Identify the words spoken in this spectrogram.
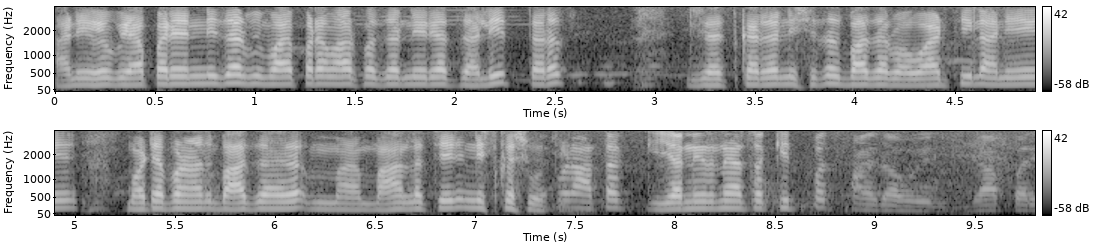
आणि व्यापाऱ्यांनी जर व्यापारामार्फत जर निर्यात झाली तरच शेतकऱ्यांना निश्चितच बाजारभाव वाढतील आणि मोठ्या प्रमाणात बाजार मालाचे निष्कर्ष होतील. पण आता या निर्णयाचा कितपत फायदा होईल? व्यापारी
